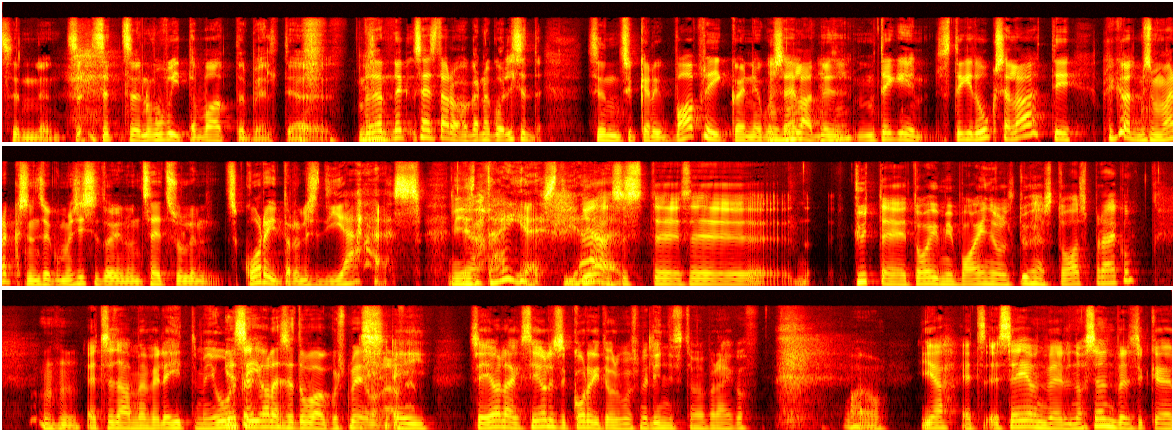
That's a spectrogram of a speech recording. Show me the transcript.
see on, see, on huvitav vaatepilt ja ma saan nagu sellest aru, aga nagu lihtsalt see on siuke vabrik on ju, kus sa Mhm, elad, ma tegin, sa tegid ukse lahti. kõigepealt, mis ma märkasin, see, kui ma sisse tulin, on see, et sul on, see koridor on lihtsalt jääs. Jah. täiesti jääs. sest eh, see küte toimib ainult ühes toas praegu mm. -hmm. et seda me veel ehitame Mhm. ja see ei juurde. ole see tuba, kus me oleme. ei, see ei ole, see ei ole see koridor, kus me lindistame praegu Wow. jah, et see on veel, noh, see on veel sihuke,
